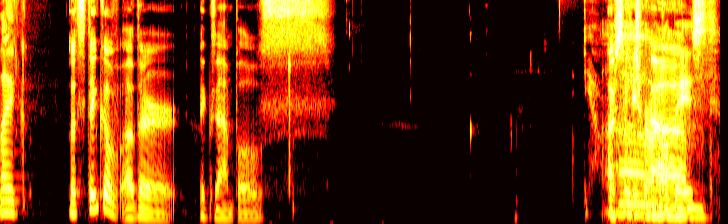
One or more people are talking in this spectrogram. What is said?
like Let's think of other examples. Yeah, I say um, Toronto based.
